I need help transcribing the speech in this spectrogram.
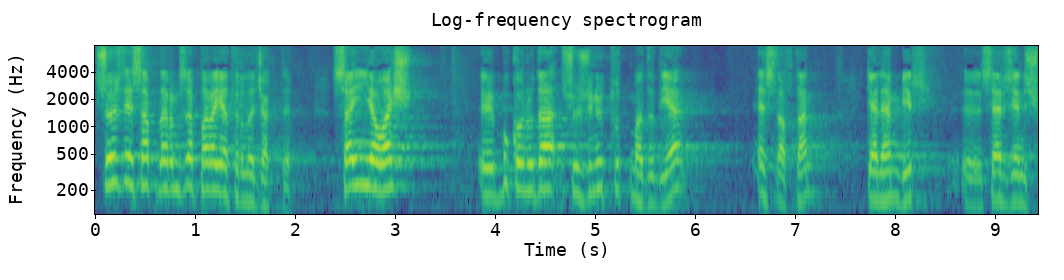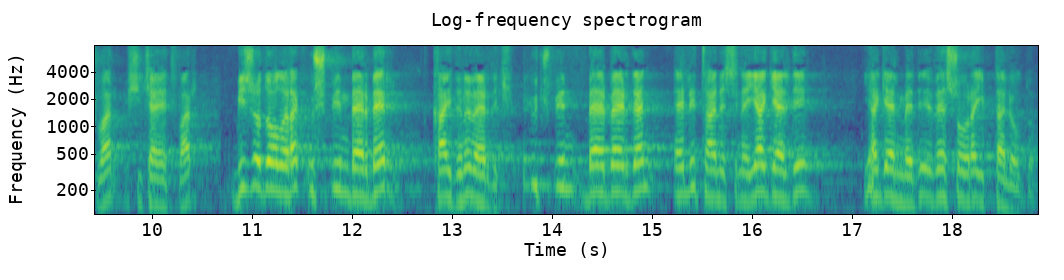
Sözde hesaplarımıza para yatırılacaktı. Sayın Yavaş e, bu konuda sözünü tutmadı diye esnaftan gelen bir e, var, şikayet var. Biz oda olarak 3000 berber kaydını verdik. 3000 berberden 50 tanesine ya geldi ya gelmedi ve sonra iptal oldu.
